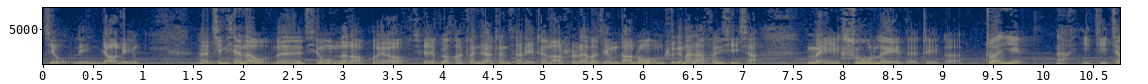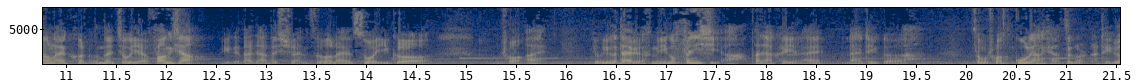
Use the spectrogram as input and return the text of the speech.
九零幺零。那今天呢，我们请我们的老朋友学业规划专家甄彩丽甄老师来到节目当中，我们是跟大家分析一下美术类的这个专业，那以及将来可能的就业方向，也给大家的选择来做一个怎么说，哎。有一个代表性的一个分析啊，大家可以来来这个怎么说呢？估量一下自个儿的这个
